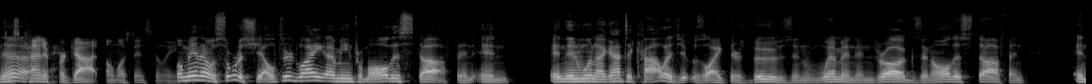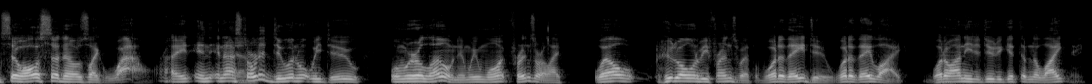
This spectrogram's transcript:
just kind of forgot almost instantly? Well, man, I was sort of sheltered, like I mean, from all this stuff, and and and then when I got to college, it was like there's booze and women and drugs and all this stuff, and and so all of a sudden I was like, wow, right? And and I Yeah. started doing what we do when we're alone and we want friends in our life. Well, who do I want to be friends with? What do they do? What do they like? What do mm-hmm. I need to do to get them to like me?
